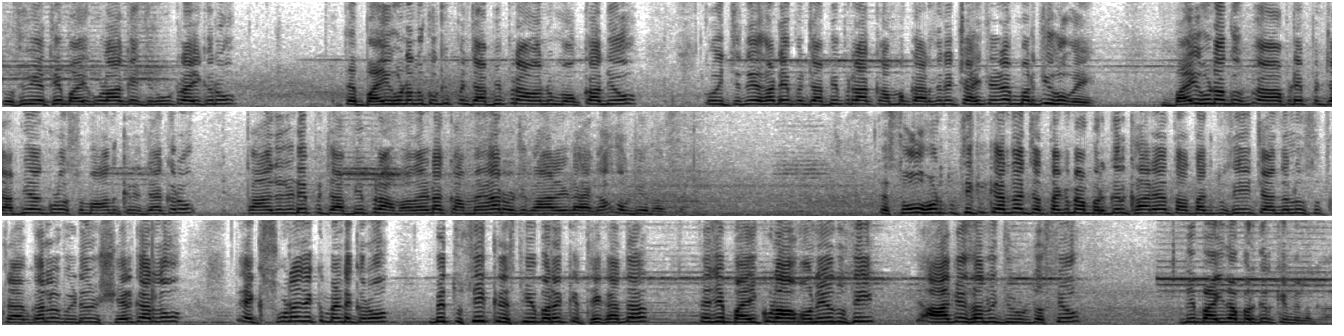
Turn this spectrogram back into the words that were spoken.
ਤੁਸੀਂ ਵੀ ਇੱਥੇ ਬਾਈ ਕੋਲ ਆ ਕੇ ਜਰੂਰ ਟਰਾਈ ਕਰੋ। ਤੇ ਬਾਈ ਹੁਣਾਂ ਨੂੰ ਕਿਉਂਕਿ ਪੰਜਾਬੀ ਭਰਾਵਾਂ ਨੂੰ ਮੌਕਾ ਦਿਓ। ਕੋਈ ਜਿੰਨੇ ਸਾਡੇ ਪੰਜਾਬੀ ਭਰਾ ਕੰਮ ਕਰਦੇ ਨੇ, ਚਾਹੇ ਜਿਹੜਾ ਮਰਜ਼ੀ ਹੋਵੇ। ਬਾਈ ਹੁਣਾਂ ਕੋਲ ਆਪਣੇ ਪੰਜਾਬੀਆਂ ਕੋਲੋਂ ਸਮਾਨ ਖਰੀਦਿਆ ਕਰੋ, ਤਾਂ ਜੋ ਜਿਹੜੇ ਪੰਜਾਬੀ ਭਰਾਵਾਂ ਦਾ ਜਿਹੜਾ ਕੰਮ ਹੈ ਰੋਜ਼ਗਾਰ ਜਿਹੜਾ ਹੈਗਾ, ਉਹ ਅੱਗੇ ਵਧ ਸਕੇ। ਤੇ ਸੋ ਹੁਣ ਤੁਸੀਂ ਕੀ ਕਰਨਾ, ਜਦ ਤੱਕ ਮੈਂ 버ਗਰ ਖਾ ਰਿਹਾ, ਤਦ ਤੱਕ ਤੁਸੀਂ ਚੈਨਲ ਨੂੰ ਸਬਸਕ੍ਰਾਈਬ ਕਰ ਲਓ ਵੀਡੀਓ ਨੂੰ ਸ਼ੇਅਰ ਕਰ ਲਓ, ਤੇ ਇੱਕ ਸੋਹਣਾ ਜਿਹਾ ਕਮੈਂਟ ਕਰੋ ਵੀ ਤੁਸੀਂ ਕ੍ਰਿਸਪੀ 버ਗਰ ਕਿੱਥੇ ਖਾਦਾ ਤੇ ਜੇ ਬਾਈ ਕੋਲ ਆਉਨੇ ਹੋ ਤੁਸੀਂ ਆ ਕੇ ਸਾਨੂੰ ਜਰੂਰ ਦੱਸਿਓ ਵੀ ਬਾਈ ਦਾ 버ਗਰ ਕਿਵੇਂ ਲੱਗਾ।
